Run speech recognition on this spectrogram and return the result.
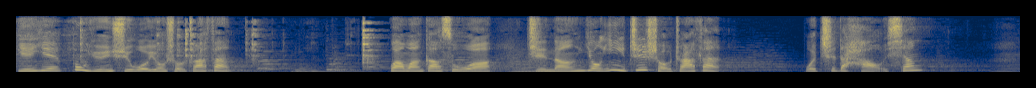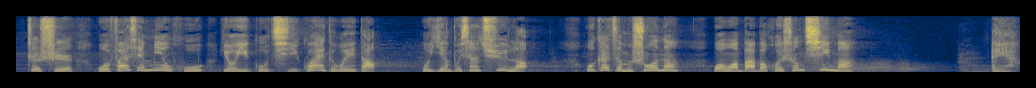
爷爷不允许我用手抓饭。旺旺告诉我，只能用一只手抓饭。我吃的好香。这时，我发现面糊有一股奇怪的味道，我咽不下去了。我该怎么说呢？旺旺爸爸会生气吗？哎呀，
